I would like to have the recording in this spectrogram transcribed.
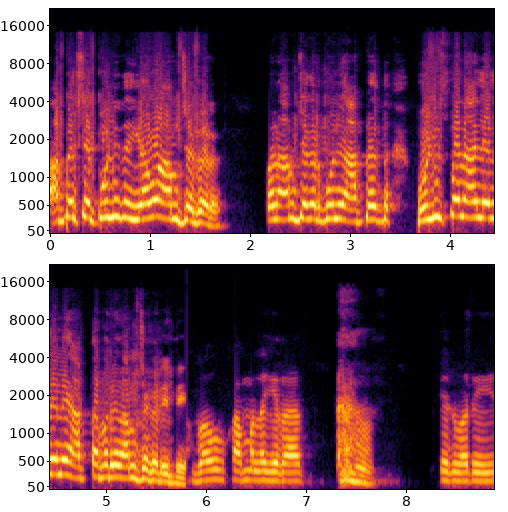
अपेक्षा कोणी तर यावं आमच्याकडं. पण आमच्याकडे कोणी आपल्या पोलीस पण आलेले नाही आतापर्यंत आमच्याकडे इथे. भाऊ कामाला गेला शनिवारी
